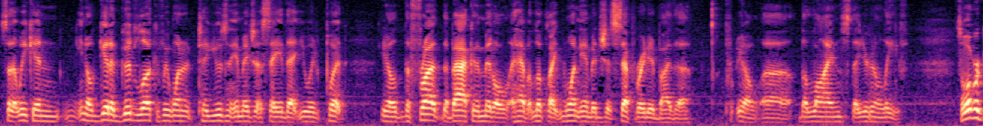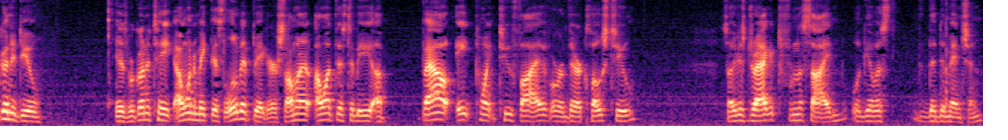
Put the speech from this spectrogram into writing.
so that we can, you know, get a good look if we wanted to use an image, let's say that you would put, you know, the front, the back, and the middle and have it look like one image that's separated by the, you know, uh, the lines that you're going to leave. So what we're going to do is we're going to take, I want to make this a little bit bigger. So I'm going to, I want this to be about 8.25 or there close to. So I just drag it from the side, will give us the dimension.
